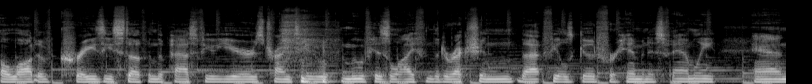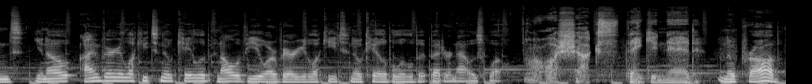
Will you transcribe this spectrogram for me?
a lot of crazy stuff in the past few years, trying to move his life in the direction that feels good for him and his family. And, you know, I'm very lucky to know Caleb, and all of you are very lucky to know Caleb a little bit better now as well. oh, shucks. Thank you, Ned. No prob.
